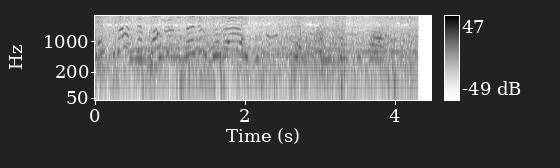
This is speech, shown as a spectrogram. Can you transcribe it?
Я всегда на папу не надо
